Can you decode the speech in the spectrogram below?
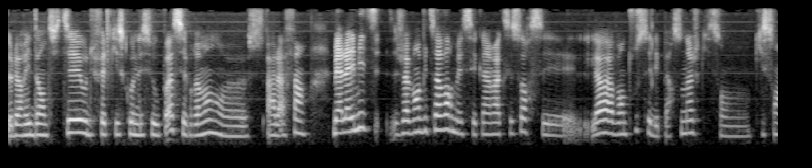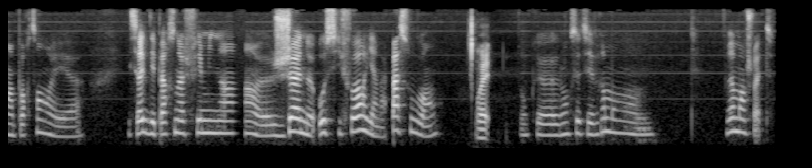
de leur identité ou du fait qu'ils se connaissaient ou pas, c'est vraiment euh, à la fin. Mais à la limite, j'avais envie de savoir, mais c'est quand même accessoire. C'est là avant tout, c'est les personnages qui sont qui sont importants et, euh, et c'est vrai que des personnages féminins euh, jeunes aussi forts, il y en a pas souvent. Ouais. Donc donc c'était vraiment vraiment chouette.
